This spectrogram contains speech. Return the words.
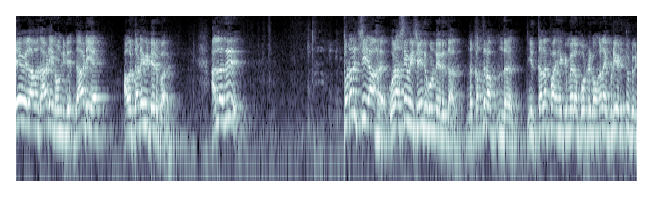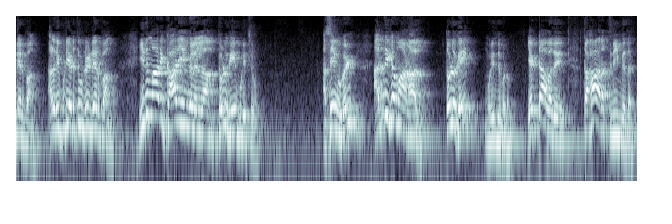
தேவையில்லாம தாடியை நோண்டிட்டு தாடியை அவர் தடவிட்டே இருப்பார். அல்லது தொடர்ச்சியாக ஒரு அசைவை செய்து கொண்டே இருந்தால் இந்த கத்திரா இந்த தலைப்பாகைக்கு மேல போட்டிருக்கவங்க எல்லாம் இப்படி எடுத்து விட்டுக்கிட்டே இருப்பாங்க. அல்லது இப்படி எடுத்து விட்டுக்கிட்டே இருப்பாங்க. இது மாதிரி காரியங்கள் எல்லாம் தொழுகையை முடிச்சிடும் அசைவுகள் அதிகமானால் தொழுகை முறிந்துவிடும். எட்டாவது தகாரத் நீங்குதல்.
